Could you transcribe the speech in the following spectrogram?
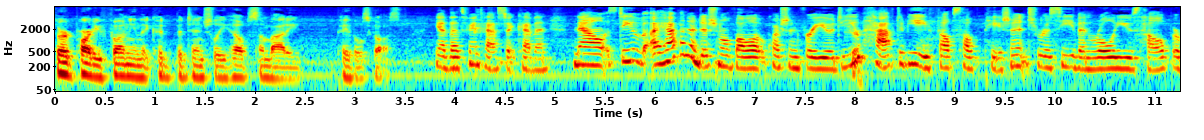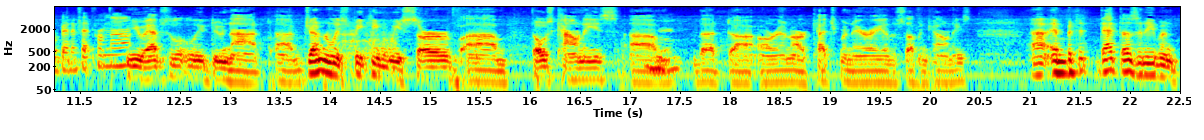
third-party funding that could potentially help somebody pay those costs. Yeah, that's fantastic, Kevin. Now, Steve, I have an additional follow up question for you. Do you have to be a Phelps Health patient to receive enroll use help or benefit from that? You absolutely do not. Uh, generally speaking, we serve um, those counties um, that uh, are in our catchment area, the seven counties. Uh, and but th- that doesn't even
